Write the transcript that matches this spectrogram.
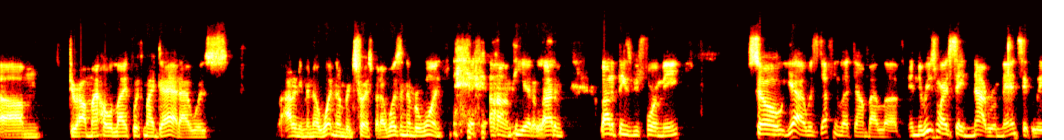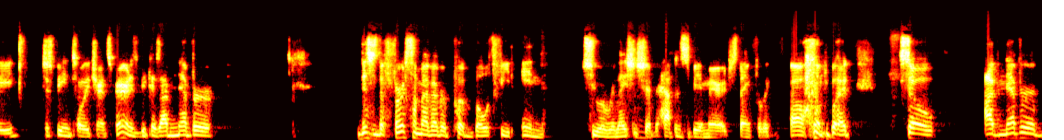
um, throughout my whole life with my dad, I was I don't even know what number choice, but I wasn't number one. um, he had a lot of a lot of things before me. So yeah, I was definitely let down by love. And the reason why I say not romantically, just being totally transparent, is because I've never. This is the first time I've ever put both feet in to a relationship. It happens to be a marriage, thankfully. Um, but so I've never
